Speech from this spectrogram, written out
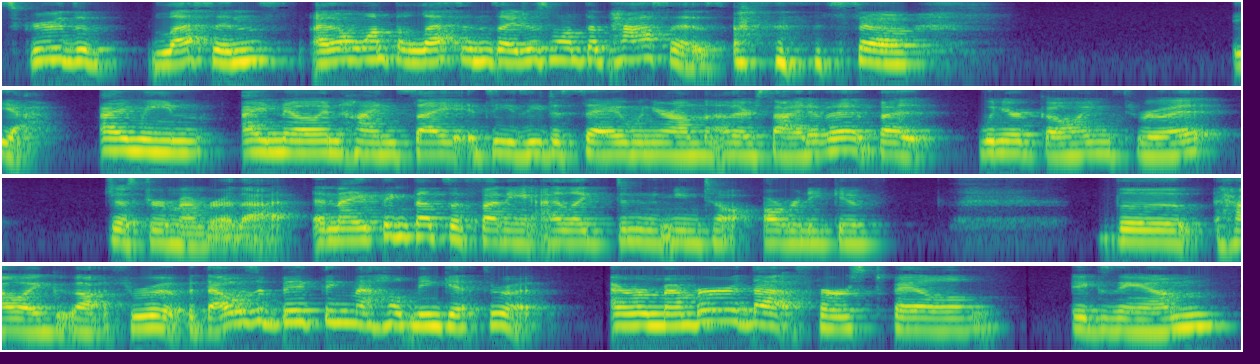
screw the lessons. I don't want the lessons. I just want the passes. so, yeah. I mean, I know in hindsight, it's easy to say when you're on the other side of it, but when you're going through it, just remember that. And I think that's a funny, I like didn't mean to already give the how I got through it, but that was a big thing that helped me get through it. I remember that first fail exam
